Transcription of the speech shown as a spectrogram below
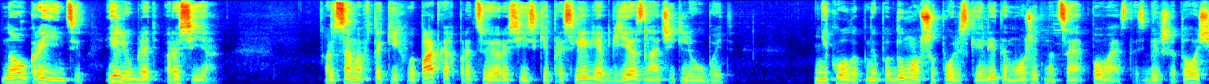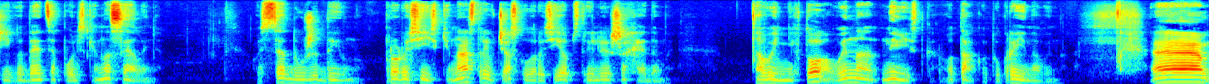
на українців і люблять росіян. Ось саме в таких випадках працює російське прислів'я б'є, значить, любить. Ніколи б не подумав, що польські еліти можуть на це повестись. Більше того, ще й ведеться польське населення. Ось це дуже дивно. Про російські настрої в час, коли Росія обстрілює шахедами. А ви ніхто, а винна невістка. Отак, от Україна винна. Е,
